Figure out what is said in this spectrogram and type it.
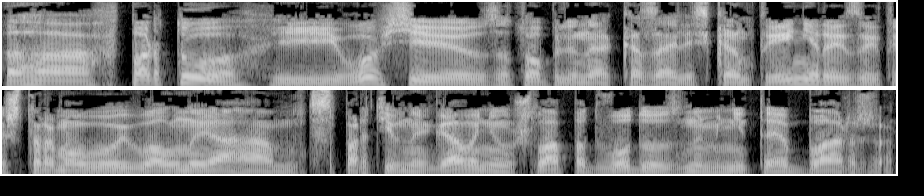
А, В порту и вовсе затоплены оказались контейнеры из-за этой штормовой волны, а в спортивной гавани ушла под воду знаменитая баржа.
